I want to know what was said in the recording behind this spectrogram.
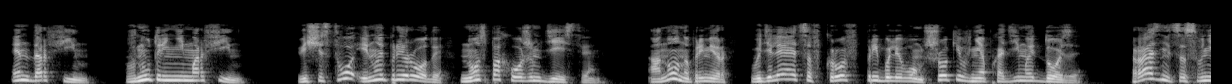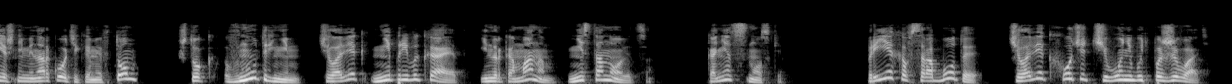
– эндорфин, внутренний морфин. Вещество иной природы, но с похожим действием. Оно, например, выделяется в кровь при болевом шоке в необходимой дозе. Разница с внешними наркотиками в том, что к внутренним человек не привыкает и наркоманом не становится. Конец сноски. Приехав с работы, человек хочет чего-нибудь пожевать.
